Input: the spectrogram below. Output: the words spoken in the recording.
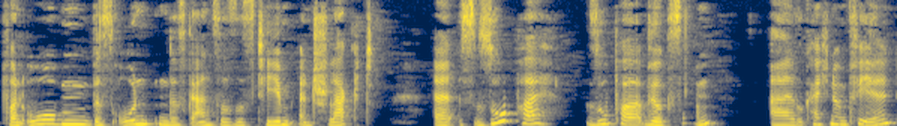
von oben bis unten das ganze System entschlackt. Äh, ist super, super wirksam. Also kann ich nur empfehlen.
